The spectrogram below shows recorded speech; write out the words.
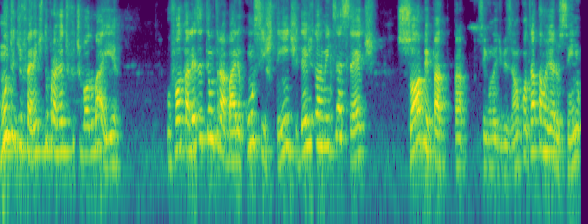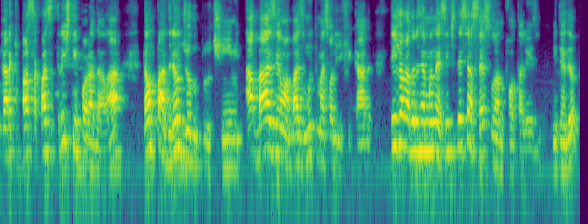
muito diferente do projeto de futebol do Bahia. O Fortaleza tem um trabalho consistente desde 2017 sobe para a segunda divisão, contrata Rogério Senna, um cara que passa quase três temporadas lá, dá um padrão de jogo para o time, a base é uma base muito mais solidificada, tem jogadores remanescentes desse acesso lá no Fortaleza, entendeu?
